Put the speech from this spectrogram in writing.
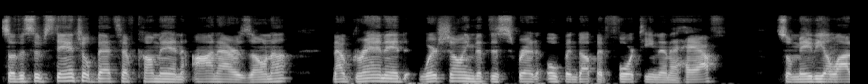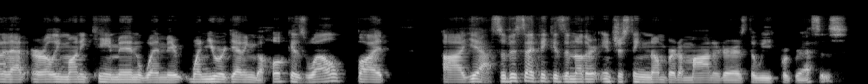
So the substantial bets have come in on Arizona. Now, granted, we're showing that this spread opened up at 14 and a half. So maybe a lot of that early money came in when they, when you were getting the hook as well. But, uh, yeah, so this I think is another interesting number to monitor as the week progresses.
